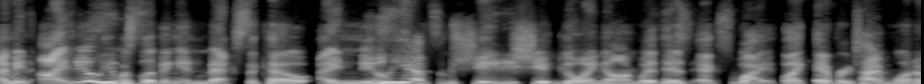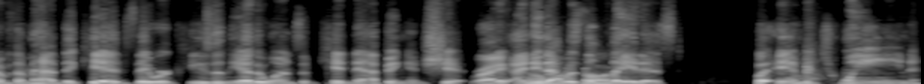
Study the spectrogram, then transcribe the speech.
I mean I knew he was living in Mexico. I knew he had some shady shit going on with his ex-wife. Like every time one of them had the kids, they were accusing the other ones of kidnapping and shit, right? I knew Oh that was the latest. But in between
